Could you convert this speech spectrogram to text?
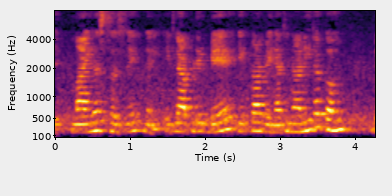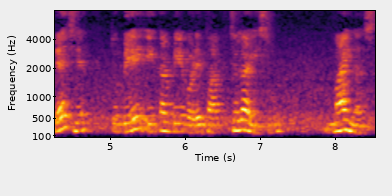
માઇનસ થશે નહીં. એટલે આપણે બે એકા બેનાથી નાની રકમ બે છે, તો બે એકા બે વડે ભાગ ચલાવીશું. માઇનસ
